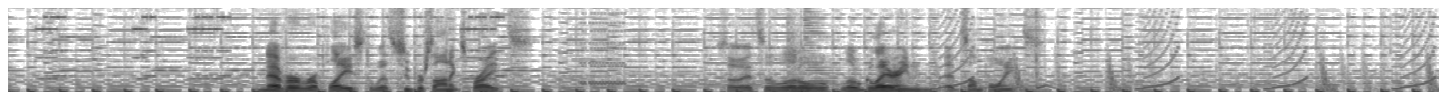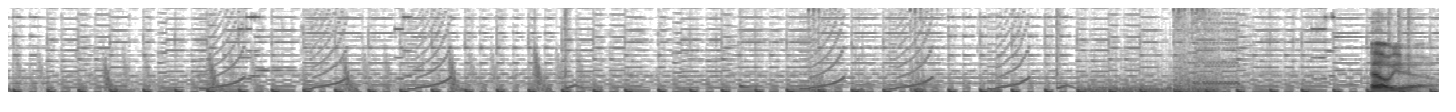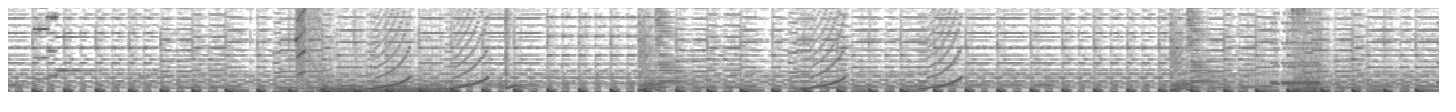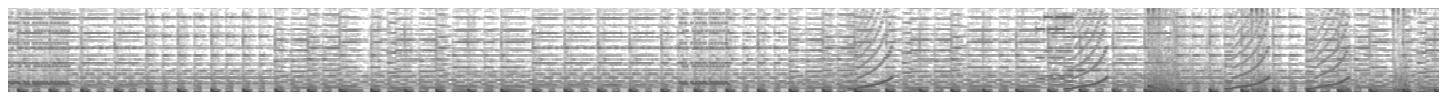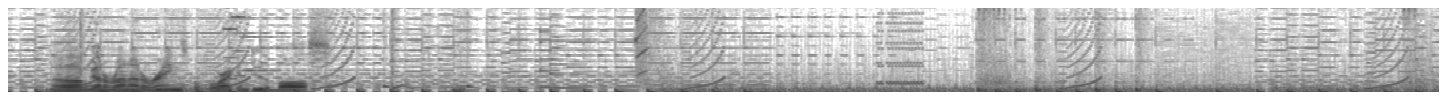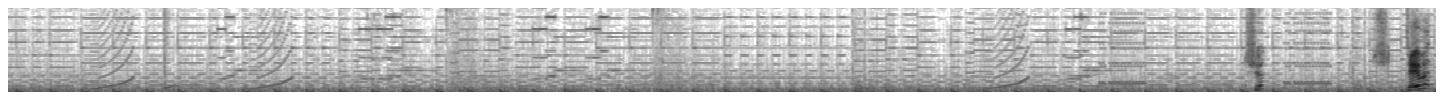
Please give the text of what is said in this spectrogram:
never replaced with supersonic sprites. So it's a little little glaring at some points. Hell yeah. Oh, I'm gonna run out of rings before I can do the boss. Shit! Sh- Damn it!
